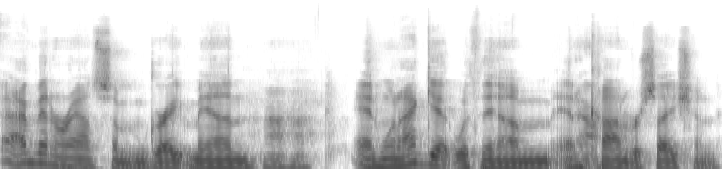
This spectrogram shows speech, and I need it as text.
I've been around some great men, Uh huh. and when I get with them in a conversation,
